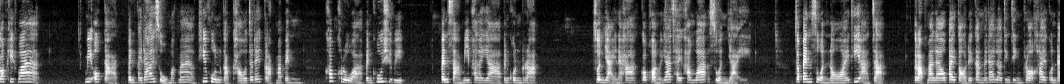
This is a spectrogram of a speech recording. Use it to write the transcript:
ก็คิดว่า มีโอกาสเป็นไปได้สูงมากๆ ที่คุณกับเขาจะได้กลับมาเป็นครอบครัว เป็นคู่ชีวิต เป็นสามีภรรยา เป็นคนรัก ส่วนใหญ่นะคะ ก็ขออนุญาตใช้คำว่าส่วนใหญ่ จะเป็นส่วนน้อยที่อาจจะกลับมาแล้วไปต่อด้วยกันไม่ได้แล้วจริง ๆ เพราะใครคนใด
